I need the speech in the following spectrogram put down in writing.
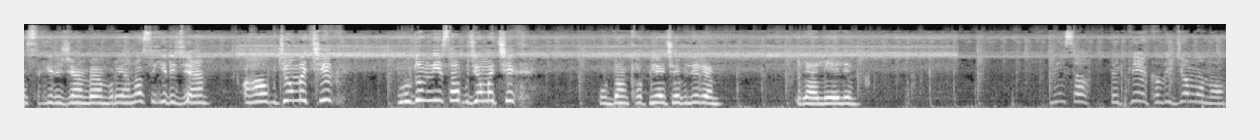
Nasıl gireceğim ben buraya? Nasıl gireceğim? Aha bu cam açık. Buldum Nisa bu cam açık. Buradan kapıyı açabilirim. İlerleyelim. Nisa bekle yakalayacağım onu.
